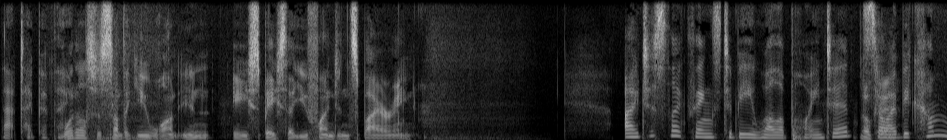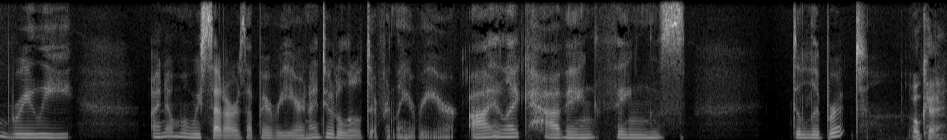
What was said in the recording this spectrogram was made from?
that type of thing. What else is something you want in a space that you find inspiring? I just like things to be well appointed. Okay. So I become really I know when we set ours up every year and I do it a little differently every year. I like having things deliberate. Okay.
